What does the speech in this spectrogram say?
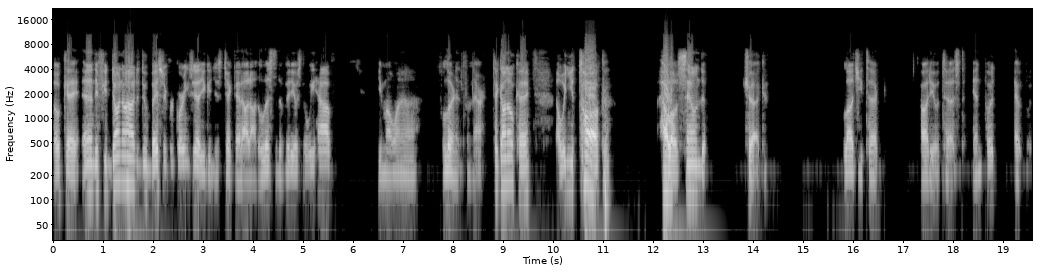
Okay, and if you don't know how to do basic recordings yet, you can just check that out on the list of the videos that we have. You might want to learn it from there. Click on OK. Now when you talk, hello, sound Check. Logitech audio test input output.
